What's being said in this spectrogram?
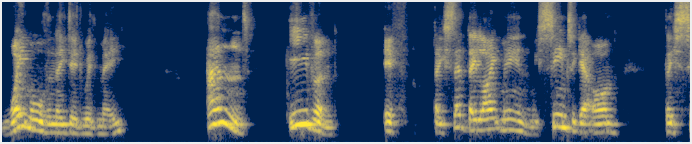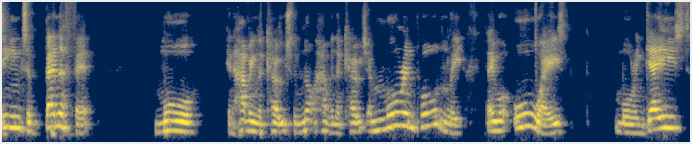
way more than they did with me. And even if they said they liked me and we seemed to get on, they seemed to benefit more in having the coach than not having the coach. And more importantly, they were always more engaged,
